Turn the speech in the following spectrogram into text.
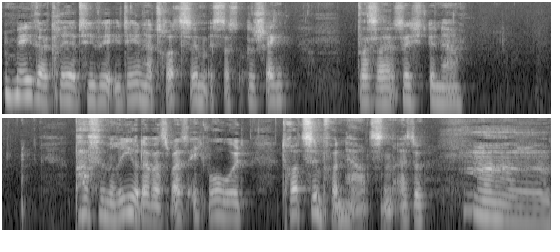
mega kreative Ideen hat. Trotzdem ist das Geschenk, was er sich in der Parfümerie oder was weiß ich wo holt, trotzdem von Herzen. Also, Äh,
